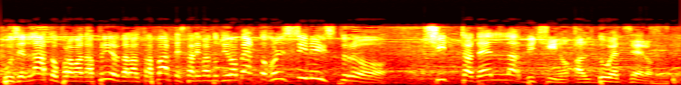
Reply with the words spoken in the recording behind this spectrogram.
Busellato prova ad aprire dall'altra parte, sta arrivando Di Roberto con il sinistro. Cittadella vicino al 2-0.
